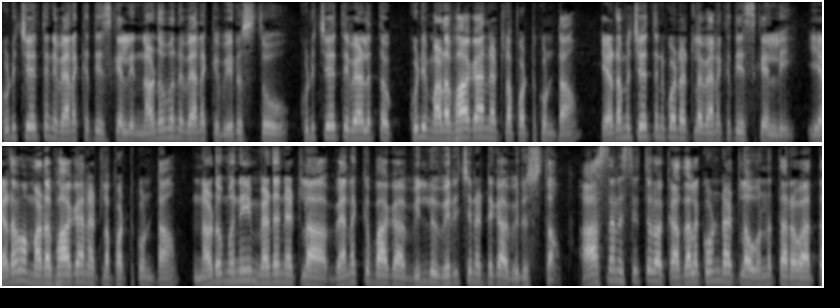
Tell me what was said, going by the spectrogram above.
కుడి చేతిని వెనక్కి తీసుకెళ్ళి నడుమును వెనక్కి విరుస్తూ కుడి చేతి వేళ్ళతో కుడి మడభాగాన్ని అట్లా పట్టుకుంటాం. ఎడమ చేతిని కూడా అట్లా వెనక్కి తీసుకెళ్ళి ఎడమ మడభాగాన్ని అట్లా పట్టుకుంటాం. నడుముని మెడని అట్లా వెనక్కి బాగా విల్లు విరిచినట్టుగా విరుస్తాం. ఆసన స్థితిలో కదలకుండా అట్లా ఉన్న తర్వాత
